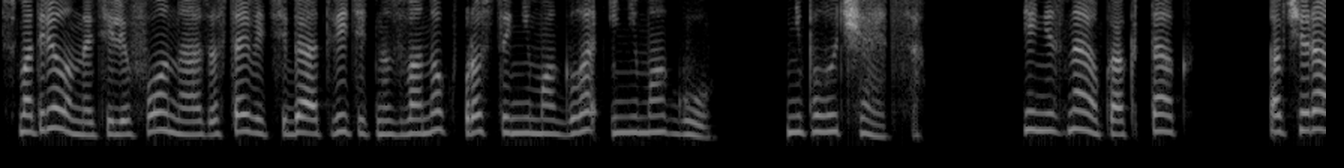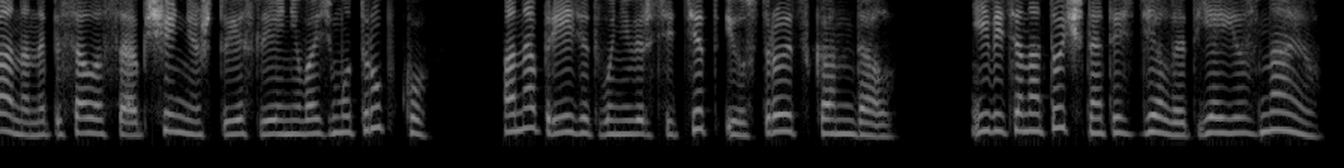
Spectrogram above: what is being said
Смотрела на телефон, а заставить себя ответить на звонок просто не могла и не могу. Не получается. Я не знаю, как так. А вчера она написала сообщение, что если я не возьму трубку, она приедет в университет и устроит скандал. И ведь она точно это сделает, я ее знаю.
